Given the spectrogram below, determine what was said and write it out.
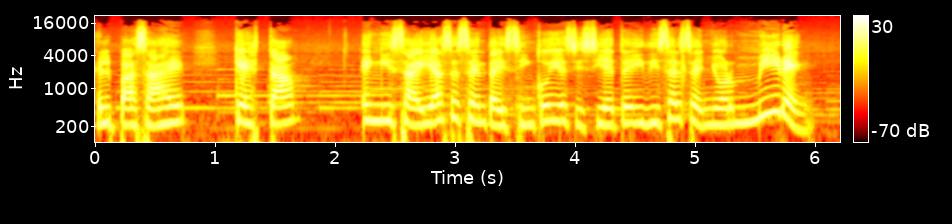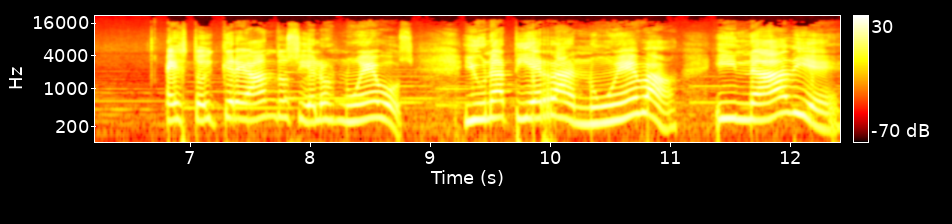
el pasaje que está en Isaías 65, 17 y dice el Señor, miren, estoy creando cielos nuevos y una tierra nueva y nadie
